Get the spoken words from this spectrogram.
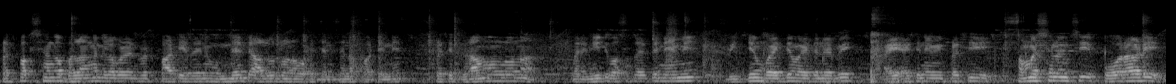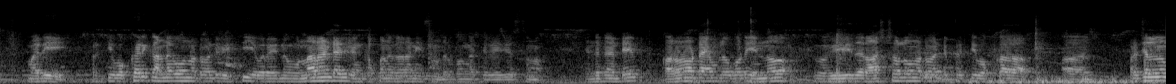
ప్రతిపక్షంగా బలంగా నిలబడేటువంటి పార్టీ ఏదైనా ఉందంటే ఆలూరులోన ఒక జనసేన పార్టీని ప్రతి గ్రామంలోన మరి నీటి వసతి అయితేనేమి విద్యం వైద్యం అయితేనేమి అయితేనేమి ప్రతి సమస్య నుంచి పోరాడి మరి ప్రతి ఒక్కరికి అండగా ఉన్నటువంటి వ్యక్తి ఎవరైనా ఉన్నారంటే అది వెంకప్పన్న గారు అని ఈ సందర్భంగా తెలియజేస్తున్నాం. ఎందుకంటే కరోనా టైంలో కూడా ఎన్నో వివిధ రాష్ట్రాల్లో ఉన్నటువంటి ప్రతి ఒక్క ప్రజలను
